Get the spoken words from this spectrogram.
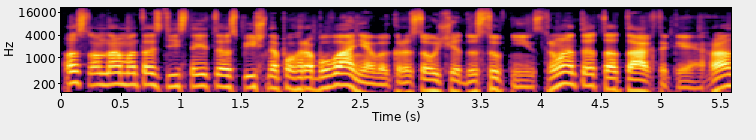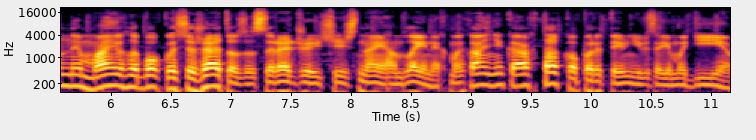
Основна мета здійснити успішне пограбування, використовуючи доступні інструменти та тактики. Гра не має глибокого сюжету, зосереджуючись на геймплейних механіках та кооперативній взаємодії.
